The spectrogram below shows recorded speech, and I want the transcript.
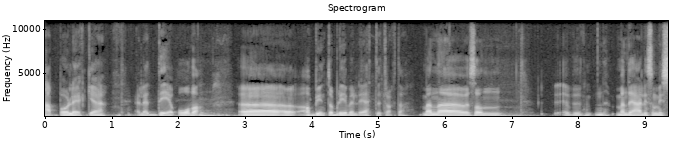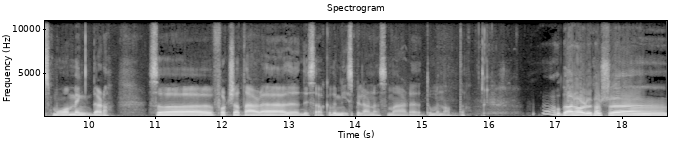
happe og leke, eller det òg, da, eh, har begynt å bli veldig ettertrakta. Men sånn Men det er liksom i små mengder, da. Så fortsatt er det disse akademispillerne som er det dominante. Og der har du kanskje øh,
